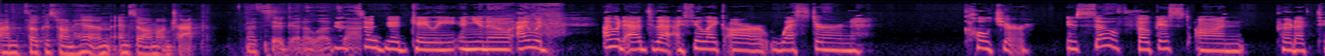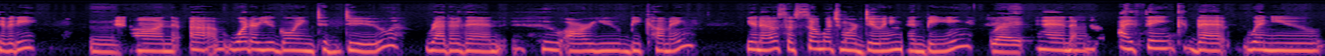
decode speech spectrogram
I'm focused on him and so I'm on track. That's so good. I love that. That's that. so good, Kaylee. And you know, I would I would add to that. I feel like our Western culture is so focused on productivity mm. on um, what are you going to do rather than who are you becoming you know so so much more doing than being right and mm. i think that when you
